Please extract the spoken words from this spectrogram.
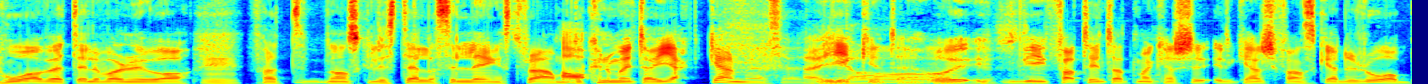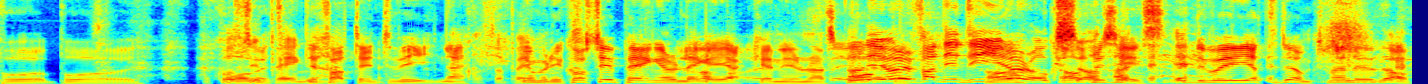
hovet eller vad det nu var. Mm. För att man skulle ställa sig längst fram. Ja. Då kunde man inte ha jackan med sig. Det gick Ja, inte. Och det. vi fattade inte att man kanske, det kanske fanns garderob på, på ju hovet. pengar. Det fattade inte vi. Nej. Ja, men det kostar ju pengar att lägga jackan i de här Ja, skåpen. det gör det. Fan, det är dyrare ja, också. Ja, precis. Det var ju jättedumt. Men ja,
